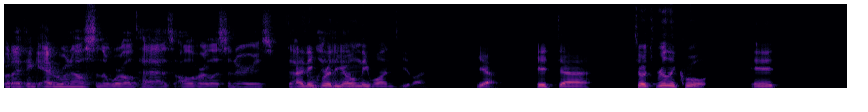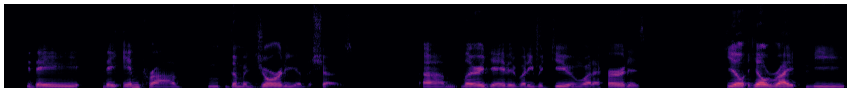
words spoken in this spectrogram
but I think everyone else in the world has. All of our listeners. I think we're have. the only ones, Eli. Yeah. It. uh So it's really cool. It. They they improv the majority of the shows. Um, Larry David, what he would do, and what I've heard is he'll he'll write the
